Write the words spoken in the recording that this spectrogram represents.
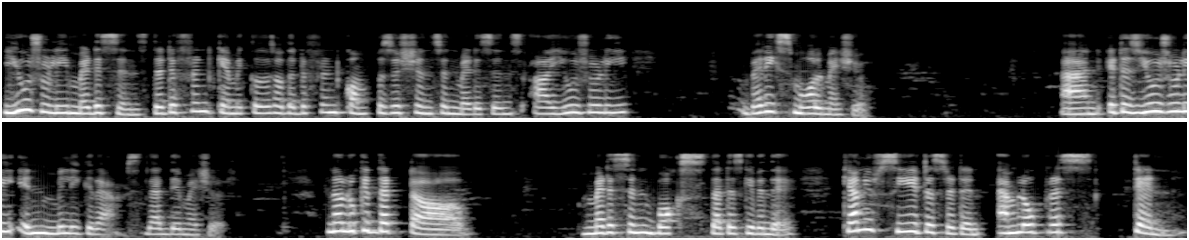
Usually medicines, the different chemicals or the different compositions in medicines are usually very small measure and it is usually in milligrams that they measure. Now look at that uh, medicine box that is given there. Can you see it is written Amlopres 10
